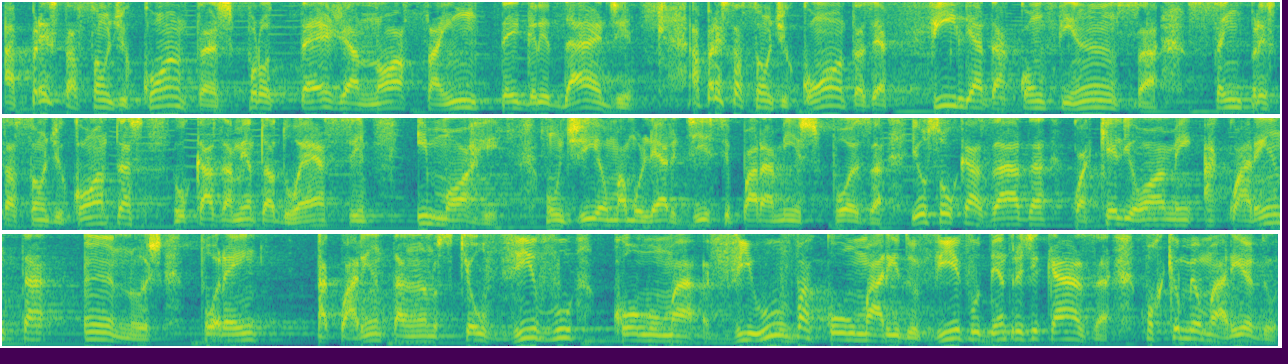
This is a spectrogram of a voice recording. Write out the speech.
A prestação de contas protege a nossa integridade. A prestação de contas é filha da confiança. Sem prestação de contas, o casamento adoece e morre. Um dia uma mulher disse para minha esposa: "Eu sou casada com aquele homem há 40 anos, porém há 40 anos que eu vivo como uma viúva com um marido vivo dentro de casa, porque o meu marido,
